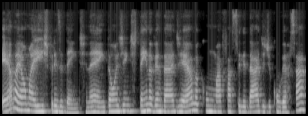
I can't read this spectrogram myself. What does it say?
ela é uma ex-presidente, né? Então a gente tem, na verdade, ela com uma facilidade de conversar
